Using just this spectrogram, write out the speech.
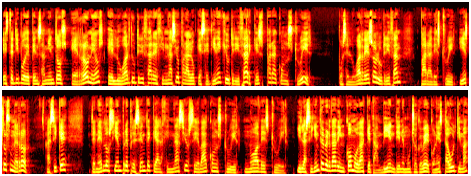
este tipo de pensamientos erróneos en lugar de utilizar el gimnasio para lo que se tiene que utilizar, que es para construir. Pues en lugar de eso lo utilizan para destruir. Y esto es un error. Así que Tenedlo siempre presente que al gimnasio se va a construir, no a destruir. Y la siguiente verdad incómoda, que también tiene mucho que ver con esta última,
